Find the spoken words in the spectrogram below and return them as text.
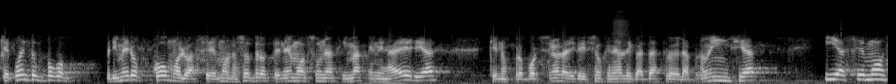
te cuento un poco primero cómo lo hacemos. Nosotros tenemos unas imágenes aéreas que nos proporcionó la Dirección General de Catastro de la provincia, y hacemos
